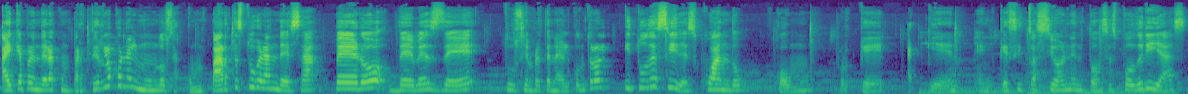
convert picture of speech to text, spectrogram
Hay que aprender a compartirlo con el mundo, o sea, compartes tu grandeza, pero debes de tú siempre tener el control y tú decides cuándo, cómo, por qué, a quién, en qué situación, entonces podrías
